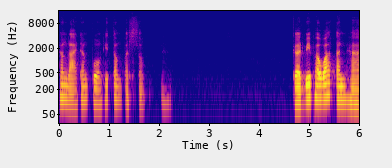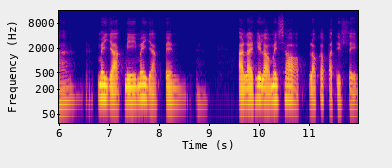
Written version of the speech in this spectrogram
ทั้งหลายทั้งปวงที่ต้องประสบนะเกิดวิภาวะตัณหา ไม่อยากมีไม่อยากเป็น อะไรที่เราไม่ชอบเราก็ปฏิเสธ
